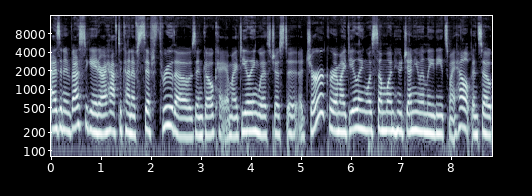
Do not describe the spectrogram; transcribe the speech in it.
as an investigator, I have to kind of sift through those and go, okay, am I dealing with just a, a jerk or am I dealing with someone who genuinely needs my help? And so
